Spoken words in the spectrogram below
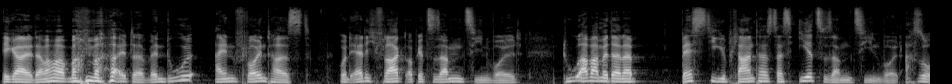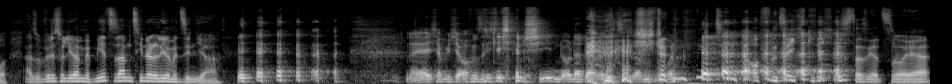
Egal, dann machen wir, machen wir weiter. Wenn du einen Freund hast und er dich fragt, ob ihr zusammenziehen wollt, du aber mit deiner Bestie geplant hast, dass ihr zusammenziehen wollt. Ach so, also würdest du lieber mit mir zusammenziehen oder lieber mit Sinja? Naja, ich habe mich ja offensichtlich entschieden, oder? Da wir zusammen wohnen. Offensichtlich ist das jetzt so, ja.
